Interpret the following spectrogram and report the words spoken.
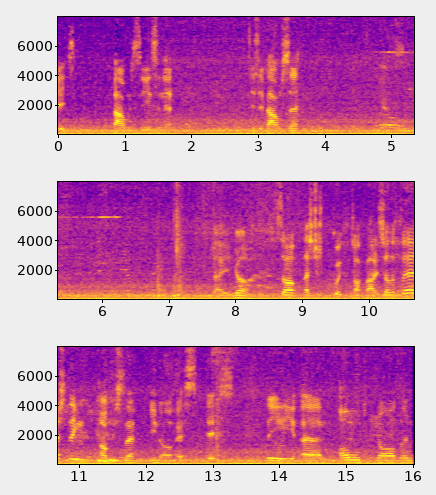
it's bouncy, isn't it? Is it bouncy? Yes. There you go. So let's just quickly talk about it. So the first thing, obviously, you know, it's it's the um, old northern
